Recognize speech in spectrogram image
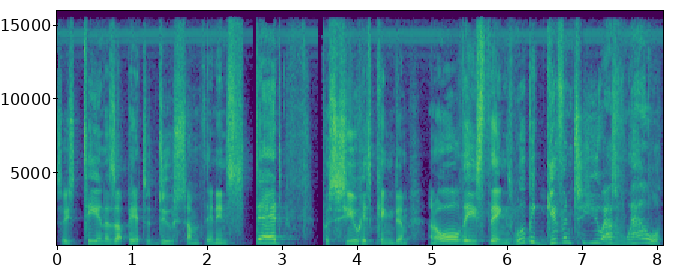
so he's teeing us up here to do something. Instead, pursue his kingdom, and all these things will be given to you as well.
